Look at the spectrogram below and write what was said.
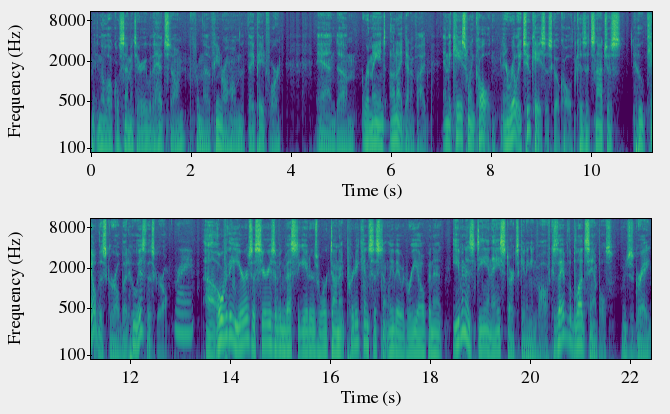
in the local cemetery with a headstone from the funeral home that they paid for and um, remains unidentified. And the case went cold. And really, two cases go cold because it's not just who killed this girl, but who is this girl? Right. Uh, over the years, a series of investigators worked on it pretty consistently. They would reopen it, even as DNA starts getting involved, because they have the blood samples, which is great.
